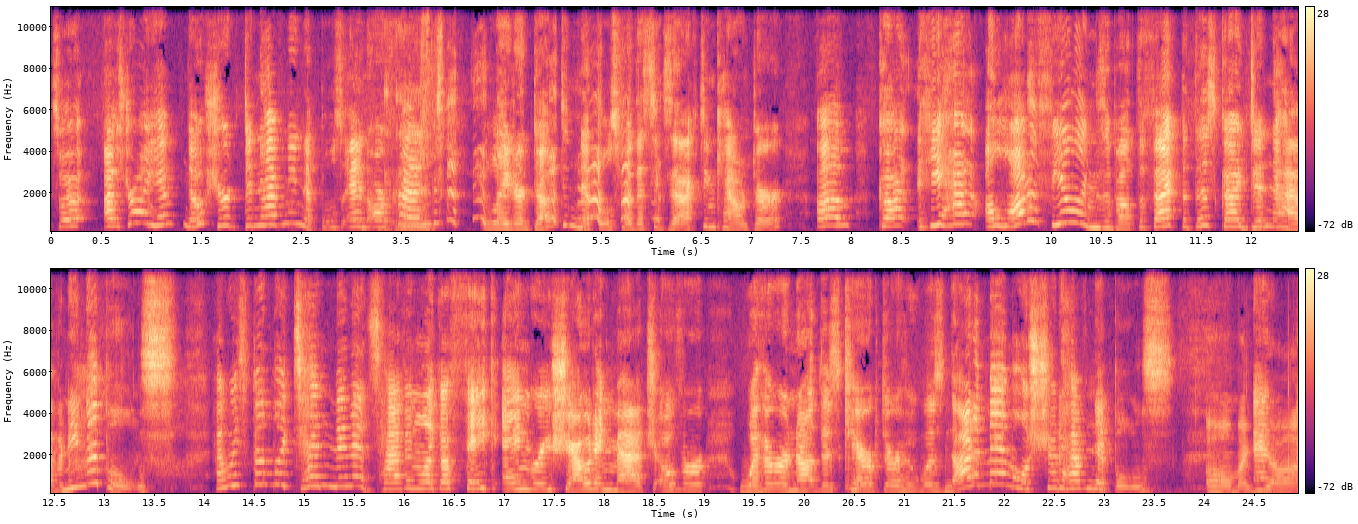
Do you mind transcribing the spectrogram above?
so I, I was drawing him, no shirt, didn't have any nipples, and our friend, later dubbed Nipples for this exact encounter, um, got, he had a lot of feelings about the fact that this guy didn't have any nipples. And we spent like 10 minutes having like a fake angry shouting match over whether or not this character who was not a mammal should have nipples. Oh my And god.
